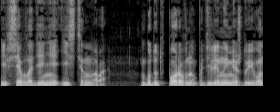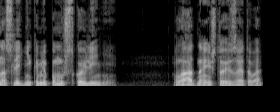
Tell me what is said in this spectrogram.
и все владения истинного будут поровну поделены между его наследниками по мужской линии. Ладно, и что из этого?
